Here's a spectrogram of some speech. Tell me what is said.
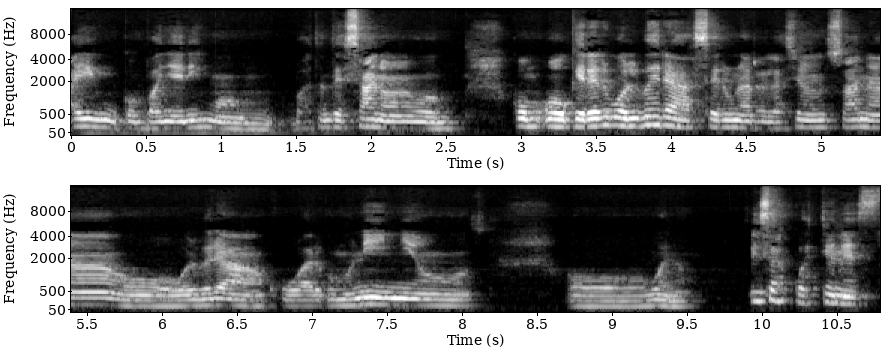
hay un compañerismo bastante sano, o, querer volver a hacer una relación sana, o volver a jugar como niños, o bueno, esas cuestiones.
